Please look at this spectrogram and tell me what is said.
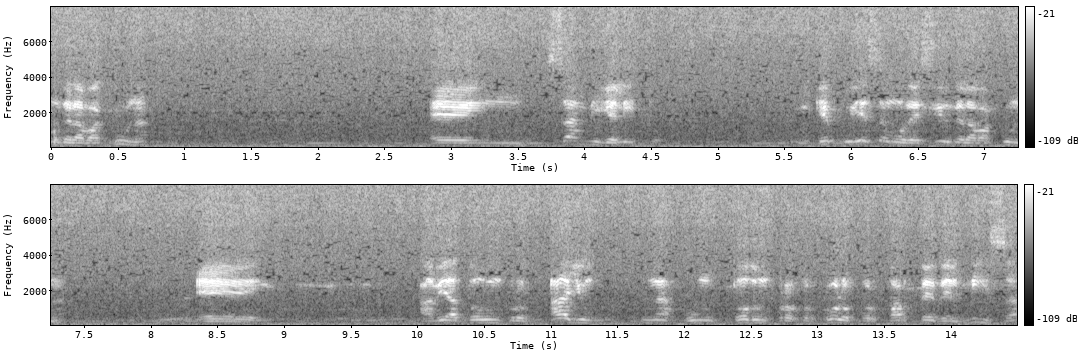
de la vacuna en San Miguelito. ¿Y qué pudiésemos decir de la vacuna? Eh, había todo un, hay todo un protocolo por parte del MINSA.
